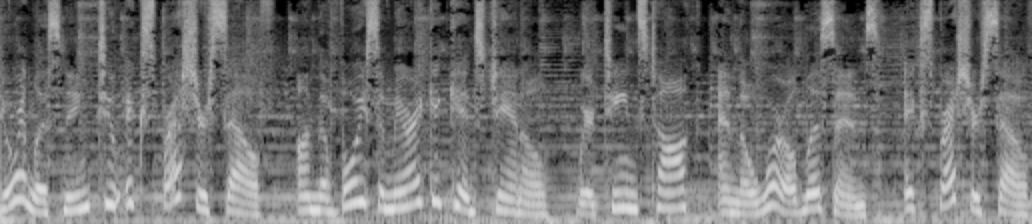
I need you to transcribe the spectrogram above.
You're listening to Express Yourself on the Voice America Kids channel, where teens talk and the world listens. Express Yourself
